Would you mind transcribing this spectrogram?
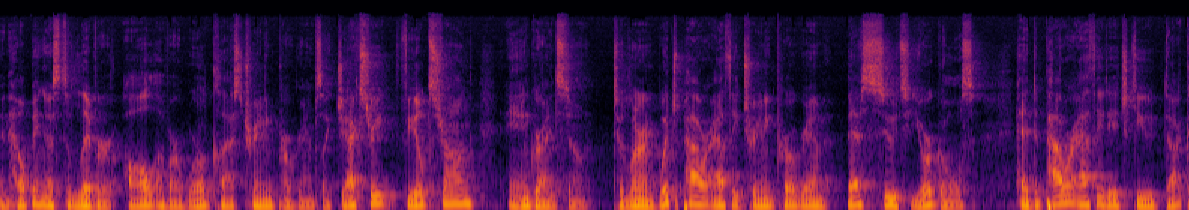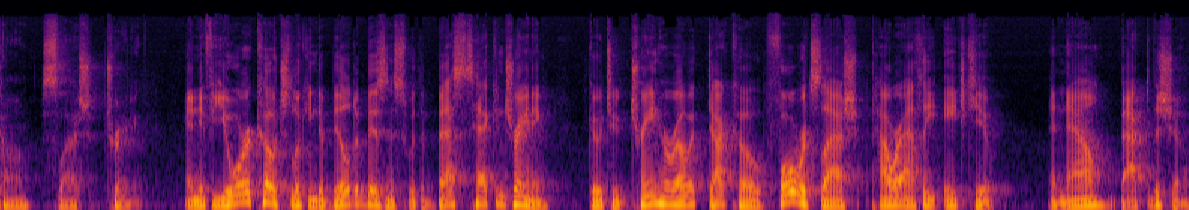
and helping us deliver all of our world class training programs like Jacked Street, Field Strong, and Grindstone. To learn which Power Athlete training program best suits your goals, head to powerathletehq.com slash training. And if you're a coach looking to build a business with the best tech and training, go to trainheroic.co forward slash powerathletehq. And now back to the show.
